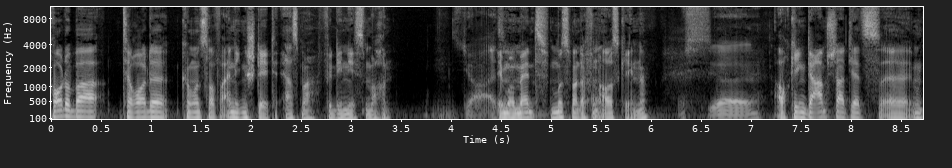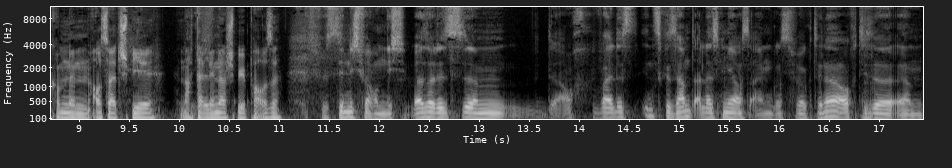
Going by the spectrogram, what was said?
Cordoba, Terodde, können wir uns darauf einigen, steht erstmal für die nächsten Wochen. Ja, also Im Moment muss man davon ausgehen, ne? Ich, äh, Auch gegen Darmstadt jetzt äh, im kommenden Auswärtsspiel nach der Länderspielpause. Ich wüsste nicht, warum nicht. Also das ähm, auch, weil das insgesamt alles mehr aus einem Guss wirkte. Ne? Auch diese, ähm,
